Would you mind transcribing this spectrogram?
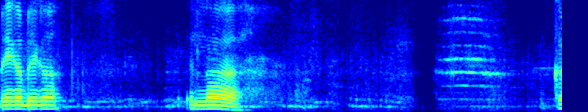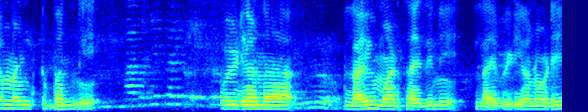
ಬೇಗ ಬೇಗ. ಎಲ್ಲ ಕಮೆಂಟ್ ಬನ್ನಿ. ವಿಡಿಯೋನ ಲೈವ್ ಮಾಡ್ತಾ ಇದ್ದೀನಿ. ಲೈವ್ ವಿಡಿಯೋ ನೋಡಿ.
